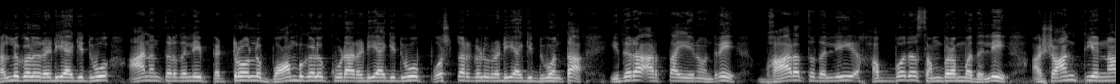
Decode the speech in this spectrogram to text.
ಕಲ್ಲುಗಳು ರೆಡಿಯಾಗಿದ್ವು, ಆ ನಂತರದಲ್ಲಿ ಪೆಟ್ರೋಲ್ ಬಾಂಬ್ಗಳು ಕೂಡ ರೆಡಿಯಾಗಿದ್ವು, ಪೋಸ್ಟರ್ಗಳು ರೆಡಿಯಾಗಿದ್ವು ಅಂತ. ಇದರ ಅರ್ಥ ಏನು ಅಂದರೆ, ಭಾರತದಲ್ಲಿ ಹಬ್ಬದ ಸಂಭ್ರಮದಲ್ಲಿ ಅಶಾಂತಿಯನ್ನು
